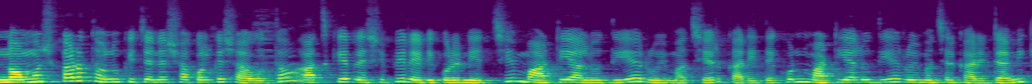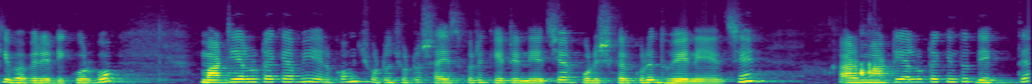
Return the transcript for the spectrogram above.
নমস্কার, তনু কিচেনে সকলকে স্বাগত। আজকের রেসিপি রেডি করে নিচ্ছি মাটি আলু দিয়ে রুই মাছের কারি। দেখুন, মাটি আলু দিয়ে রুই মাছের কারিটা আমি কীভাবে রেডি করব। মাটি আলুটাকে আমি এরকম ছোট ছোট সাইজ করে কেটে নিয়েছি আর পরিষ্কার করে ধুয়ে নিয়েছি। আর মাটি আলুটা কিন্তু দেখতে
